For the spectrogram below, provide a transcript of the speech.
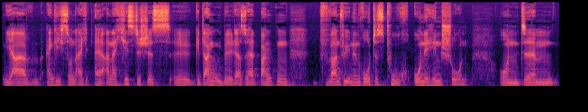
ja, eigentlich so ein äh, anarchistisches äh, Gedankenbild. Also er hat Banken, waren für ihn ein rotes Tuch, ohnehin schon. Und ähm,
